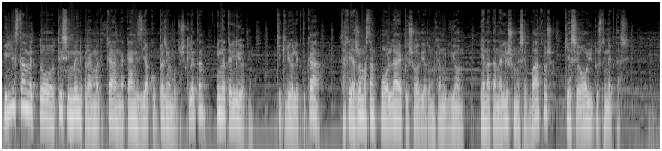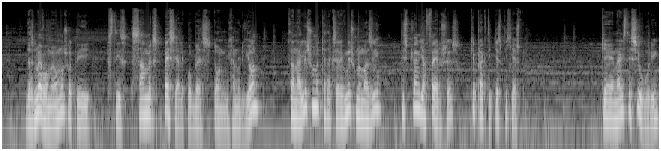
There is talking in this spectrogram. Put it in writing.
Η λίστα με το τι σημαίνει πραγματικά να κάνεις διακοπές με μοτοσυκλέτα είναι ατελείωτη και κυριολεκτικά θα χρειαζόμασταν πολλά επεισόδια των μηχανουργιών για να τα αναλύσουμε σε βάθος και σε όλη τους την έκταση. Δεσμεύομαι όμως ότι στις Summer Special εκπομπές των μηχανουργιών θα αναλύσουμε και θα εξερευνήσουμε μαζί τις πιο ενδιαφέρουσες και πρακτικές πτυχές του. Και να είστε σίγουροι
